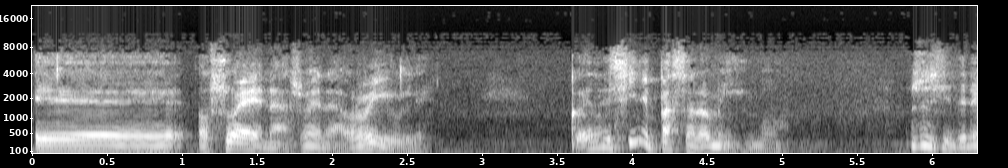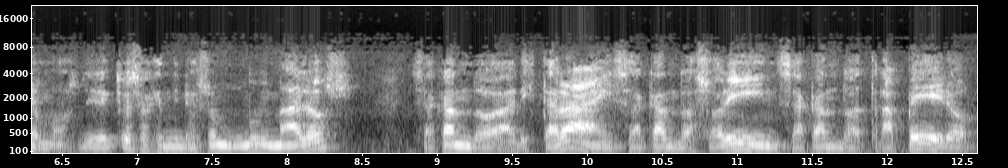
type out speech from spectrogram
eh, o suena, suena horrible. En el cine pasa lo mismo. No sé si tenemos directores argentinos que son muy malos, sacando a Aristarain, sacando a Sorín, sacando a Trapero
